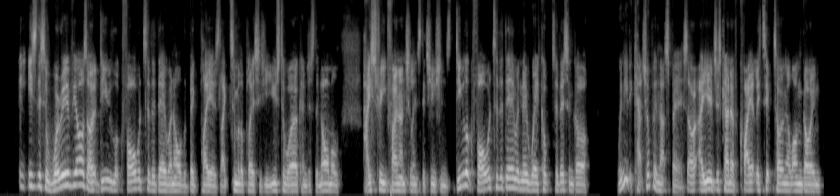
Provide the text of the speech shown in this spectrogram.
is this a worry of yours, or do you look forward to the day when all the big players, like some of the places you used to work and just the normal high street financial institutions, do you look forward to the day when they wake up to this and go, we need to catch up in that space? Or are you just kind of quietly tiptoeing along, going,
